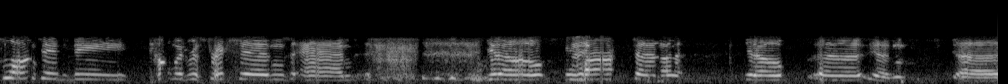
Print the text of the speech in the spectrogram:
flaunted the COVID restrictions and you know mocked, uh, you know, uh, and, uh,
